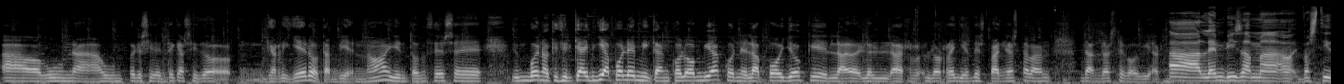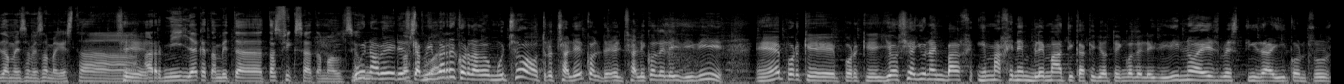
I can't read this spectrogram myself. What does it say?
a, una- a un presidente que ha sido guerrillero también, ¿no? Y entonces, eh, bueno, quiero decir que había polémica en Colombia con el apoyo que la- la- los reyes de España estaban dando a este gobierno. Uh, L'hem vist amb, vestida, a més a més, amb aquesta Sí. armilla, que també t'ha- t'has fixat amb el seu Bueno, a ver, es que a mí me ha vestuari. recordado mucho a otro chaleco, el, de- el chaleco de Lady Di, ¿eh? porque, porque yo si hay una imagen emblemática que yo tengo de Lady Di, no es vestida ahí con sus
